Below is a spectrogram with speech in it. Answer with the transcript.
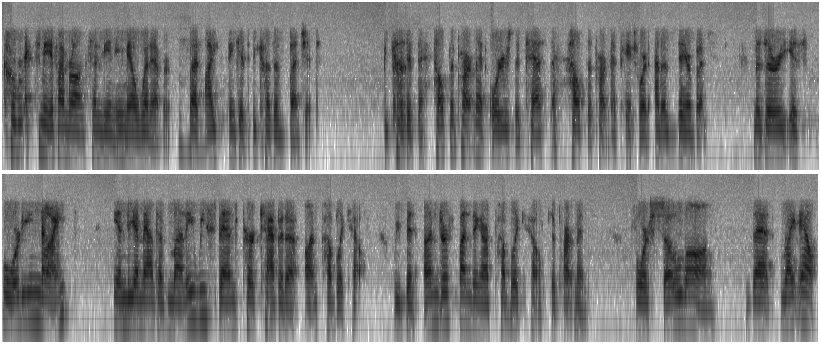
Correct me if I'm wrong, send me an email, whatever. Mm-hmm. But I think it's because of budget because if the health department orders the test, the health department pays for it out of their budget. Missouri is 49th in the amount of money we spend per capita on public health. We've been underfunding our public health department for so long that right now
